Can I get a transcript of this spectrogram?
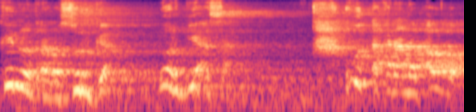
kerinduan terhadap surga luar biasa. Takut akan adab Allah.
